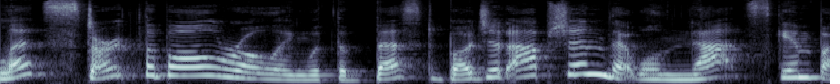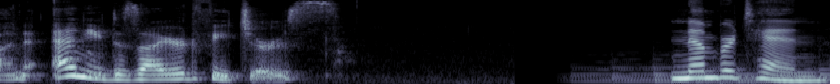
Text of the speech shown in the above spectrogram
Let's start the ball rolling with the best budget option that will not skimp on any desired features. Number 10.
